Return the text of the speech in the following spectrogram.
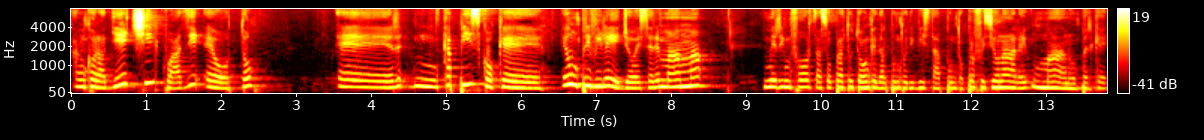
Ancora 10 quasi e 8. E, mm, capisco che è un privilegio essere mamma, mi rinforza soprattutto anche dal punto di vista appunto professionale, umano, perché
